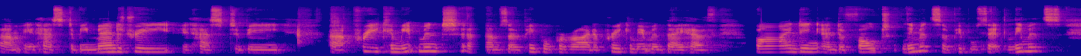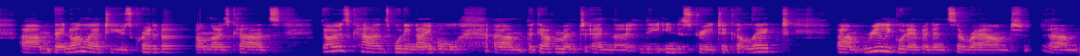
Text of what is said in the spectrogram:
Um, it has to be mandatory. It has to be uh, pre-commitment. Um, so people provide a pre-commitment. They have binding and default limits. So people set limits. Um, they're not allowed to use credit on those cards. Those cards would enable um, the government and the, the industry to collect um, really good evidence around, um,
